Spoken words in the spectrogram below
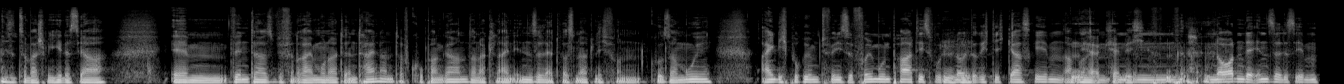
wir sind zum Beispiel jedes Jahr im Winter sind wir für drei Monate in Thailand auf Koh Phangan, so einer kleinen Insel etwas nördlich von Koh Samui. Eigentlich berühmt für diese Full Moon Partys, wo die Mhm. Leute richtig Gas geben. Aber Ja, im, im Norden der Insel ist eben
